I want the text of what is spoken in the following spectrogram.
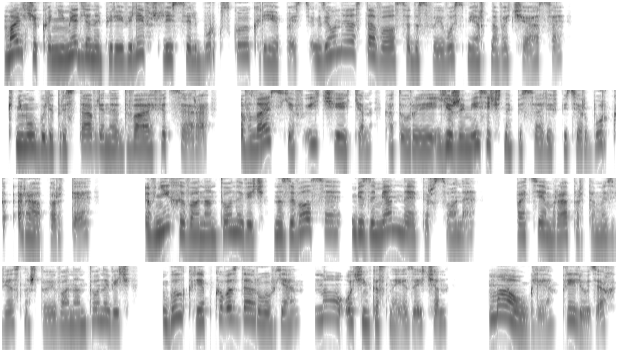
Мальчика немедленно перевели в Шлиссельбургскую крепость, где он и оставался до своего смертного часа. К нему были представлены два офицера — Власьев и Чекин, которые ежемесячно писали в Петербург рапорты. В них Иван Антонович назывался «безымянная персона». По тем рапортам известно, что Иван Антонович был крепкого здоровья, но очень косноязычен. Маугли при людях.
